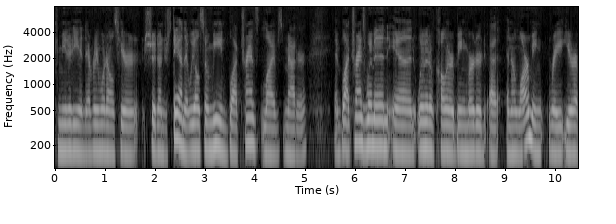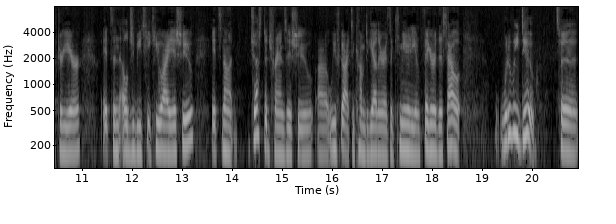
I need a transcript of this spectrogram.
community and everyone else here should understand that we also mean Black trans lives matter. And Black trans women and women of color are being murdered at an alarming rate year after year. It's an LGBTQI issue. It's not just a trans issue. Uh, we've got to come together as a community and figure this out. What do we do to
